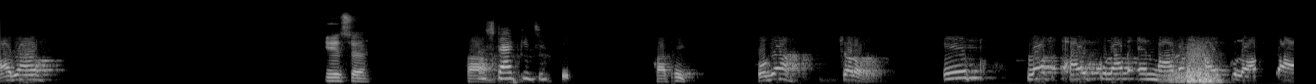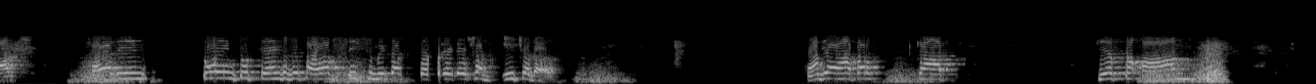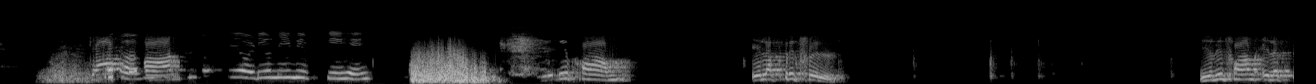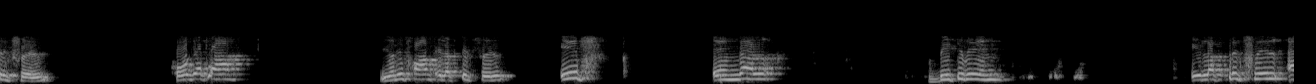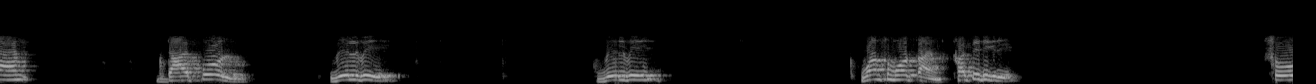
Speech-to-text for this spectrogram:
आ जाओ ये सर हाँ स्टार्ट कीजिए हाँ ठीक हो गया चलो if plus five coulomb and minus five coulomb charge had in two into ten to the power six metre separation each other हो गया यहाँ पर क्या केप्ट ऑन क्या ऑन ऑडियो नहीं म्यूट की है uniform electric field uniform electric field हो गया क्या uniform electric field if angle between electric field and dipole will be will be once more time 30 degree so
